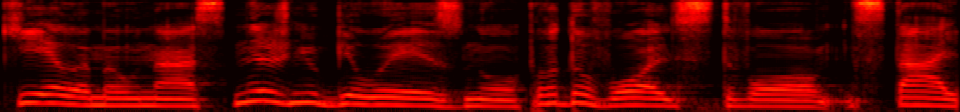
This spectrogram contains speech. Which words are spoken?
килими у нас, нижню білизну, продовольство, сталь.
